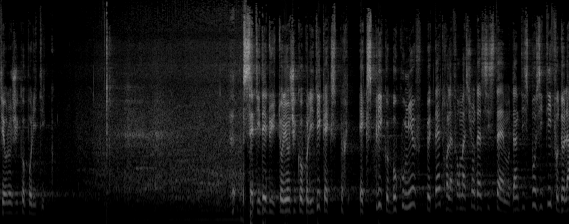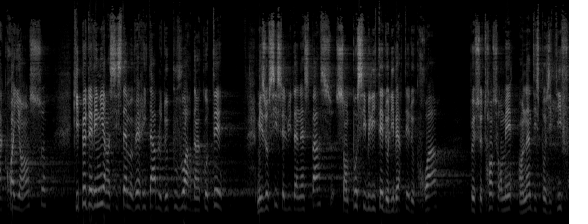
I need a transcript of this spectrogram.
théologico-politique. Cette idée du théologico-politique explique beaucoup mieux peut-être la formation d'un système, d'un dispositif de la croyance qui peut devenir un système véritable de pouvoir d'un côté mais aussi celui d'un espace sans possibilité de liberté de croire peut se transformer en un dispositif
